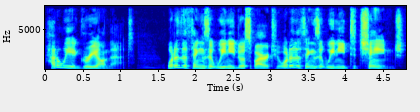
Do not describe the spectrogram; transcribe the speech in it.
How do we agree on that? What are the things that we need to aspire to? What are the things that we need to change?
